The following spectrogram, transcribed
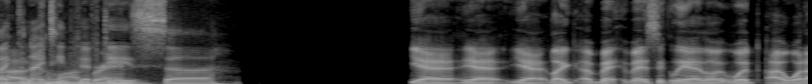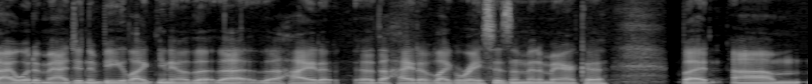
like the uh, come on, Brand. 1950s. Uh, Yeah, yeah, yeah. Like uh, basically, I what I what I would imagine to be like you know the the the height of, uh, the height of like racism in America, but um,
